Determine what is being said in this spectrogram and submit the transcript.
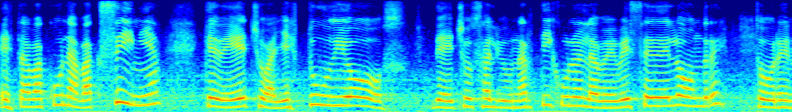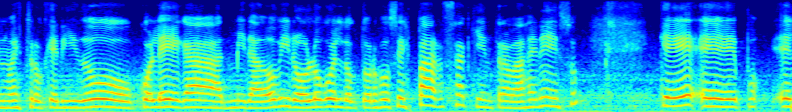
esta vacuna vaccinia, que de hecho hay estudios, de hecho salió un artículo en la BBC de Londres sobre nuestro querido colega, admirado virólogo, el doctor José Esparza, quien trabaja en eso, que eh,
